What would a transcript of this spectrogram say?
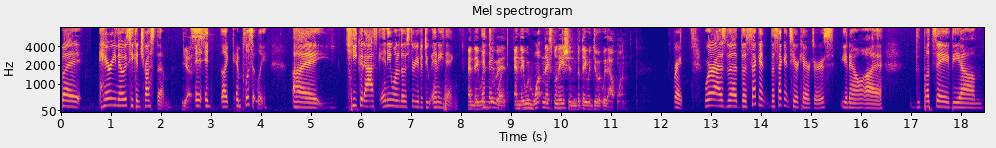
but Harry knows he can trust them. Yes. it, it, like implicitly. Uh, he could ask any one of those three to do anything, and they would and they do would. it, and they would want an explanation, but they would do it without one. Right? Whereas the the second the second tier characters, you know, uh, th- let's say the um,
